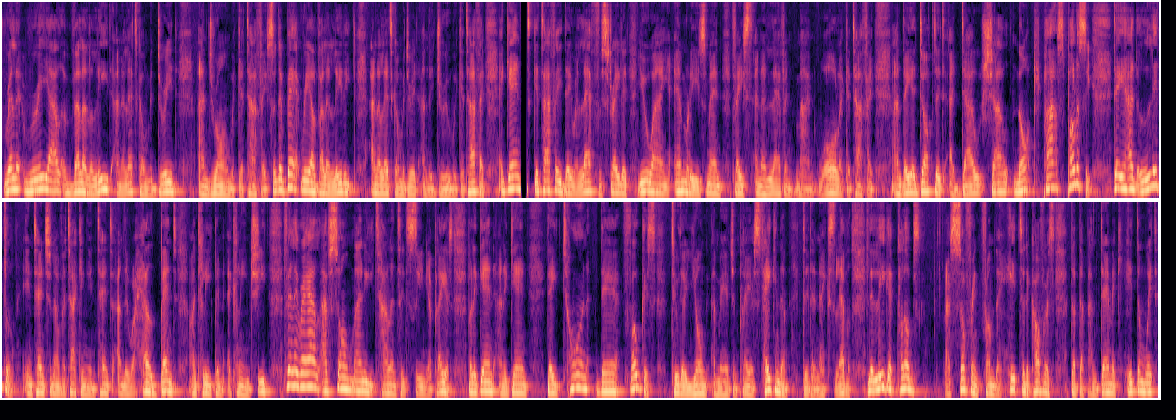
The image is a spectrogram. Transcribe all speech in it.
Real Valladolid and Atletico Madrid and drawn with Getafe. So they bet Real Valladolid and Atletico Madrid and they drew with Getafe. Against Getafe, they were left frustrated. Unai Emery's men faced an 11 man wall at Getafe and they adopted a thou shall not pass policy. They had little intention of attacking intent and they were hell bent on keeping a clean sheet. Villarreal have so many talented senior players, but again and again, they turn their focus to their young emerging players, taking them to the next level. La Liga clubs are suffering from the hit to the coffers that the pandemic hit them with.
